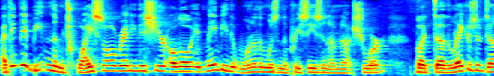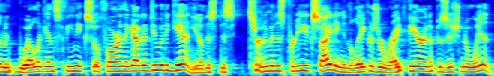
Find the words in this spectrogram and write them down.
I think they've beaten them twice already this year, although it may be that one of them was in the preseason. I'm not sure. But uh, the Lakers have done well against Phoenix so far, and they got to do it again. You know, this this tournament is pretty exciting, and the Lakers are right there in a position to win.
